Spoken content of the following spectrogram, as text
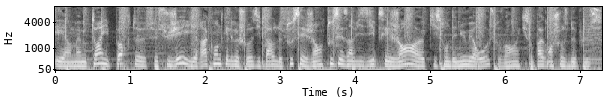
Et en même temps, il porte ce sujet, il raconte quelque chose. Il parle de tous ces gens, tous ces invisibles, ces gens euh, qui sont des numéros souvent, qui sont pas grand-chose de plus.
